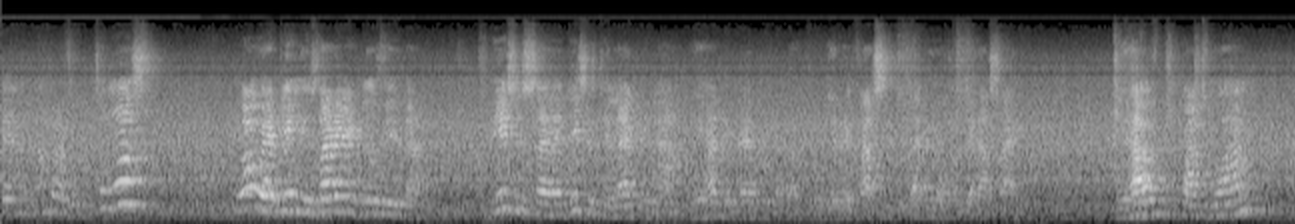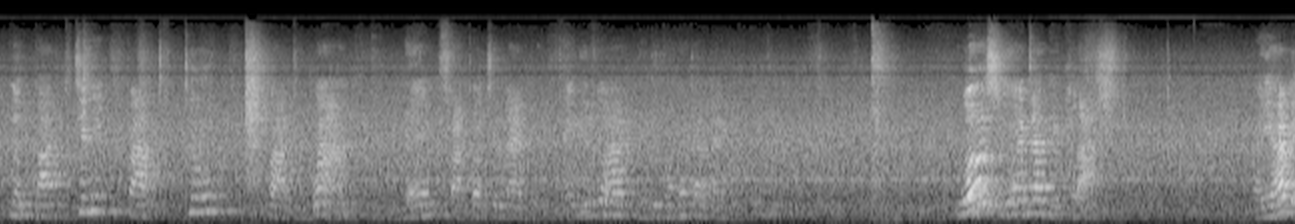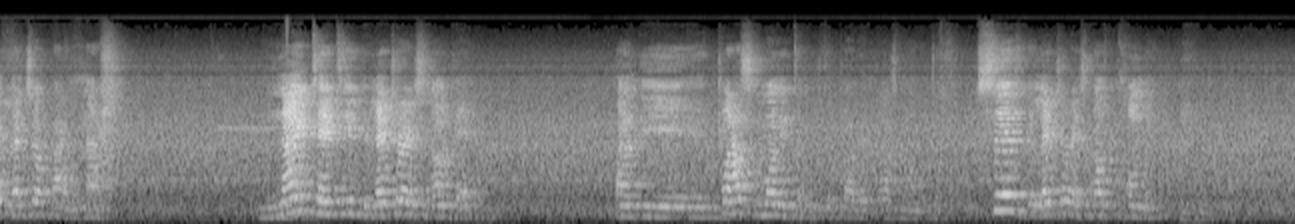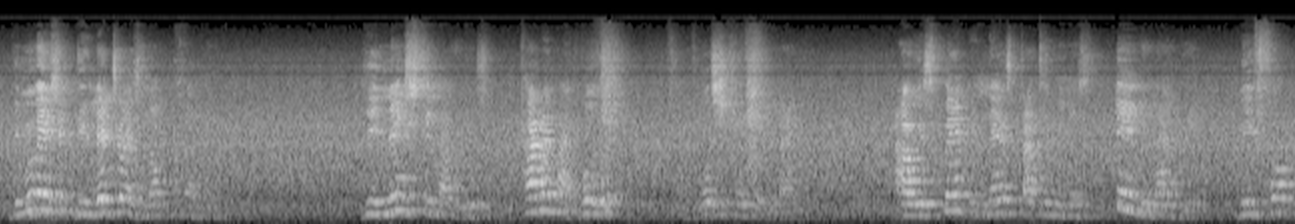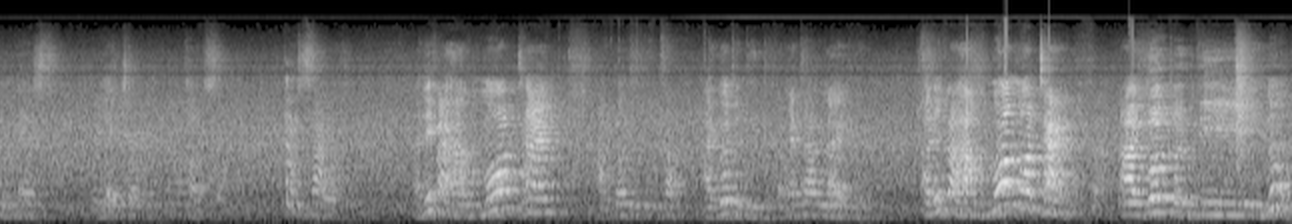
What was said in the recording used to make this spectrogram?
then number of So once what we're doing is very in those days that this is uh, this is the library now. We have the library that we reverse it, the library on the other side. We have part one, no, part three, part two, part one, then faculty library. Then we go have. Once you enter the class, and you have a lecture by 9, 9.30 the lecturer is not there. And the class monitor, we call the class monitor, says the lecturer is not coming. The moment you say the lecturer is not coming, the next thing I will do is carry my book and go straight to the library. I will spend the next 30 minutes in the library before the next lecture comes. That's how it is. And if I have more time, I go to the I go to the departmental library. And if I have more more time, I go to the no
